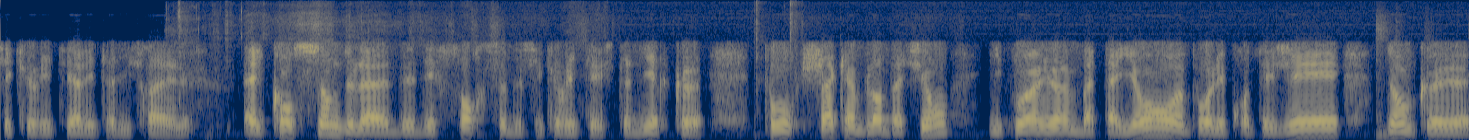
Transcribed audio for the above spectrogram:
sécurité à l'État d'Israël. Elles consomment des forces de sécurité. C'est-à-dire que pour chaque implantation, il faut un, bataillon pour les protéger. Donc, euh,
